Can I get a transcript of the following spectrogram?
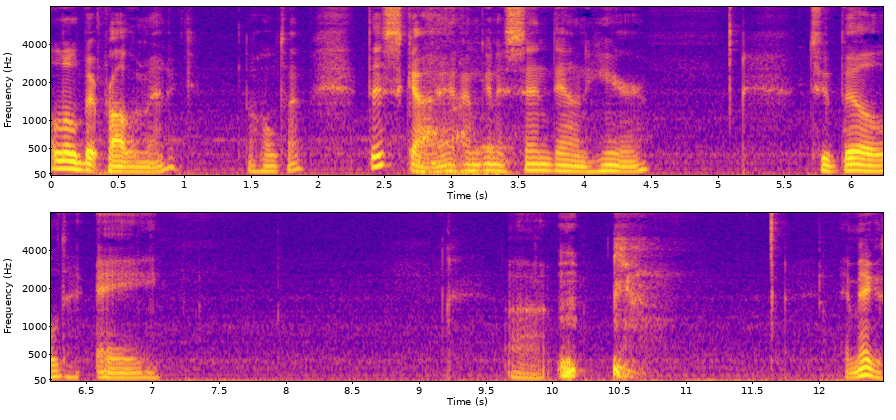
a little bit problematic the whole time. This guy I'm going to send down here to build a uh, a mega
